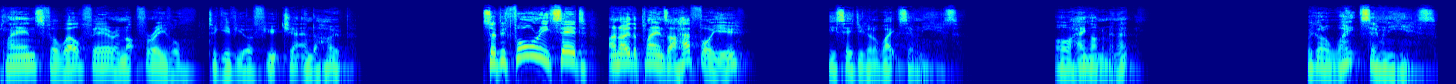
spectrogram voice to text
plans for welfare and not for evil, to give you a future and a hope. So before he said, I know the plans I have for you, he said, You've got to wait 70 years. Oh, hang on a minute. We've got to wait 70 years.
